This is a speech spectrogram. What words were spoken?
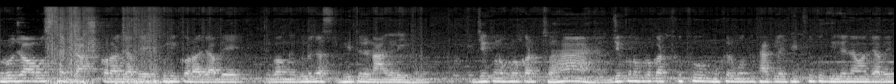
রোজা অবস্থায় ব্রাশ করা যাবে কুলি করা যাবে এবং এগুলো জাস্ট ভিতরে না গেলেই হলো। যে কোনো প্রকার হ্যাঁ হ্যাঁ যে কোনো প্রকার থুথু মুখের মধ্যে থাকলে সেই থুথু গিলে নেওয়া যাবে।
